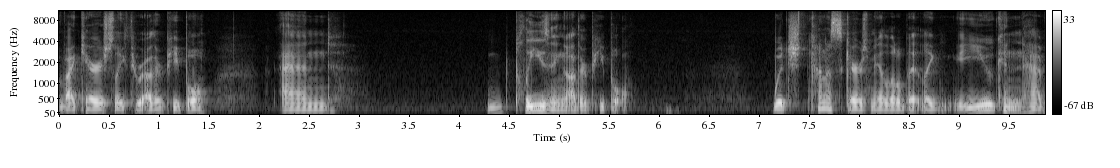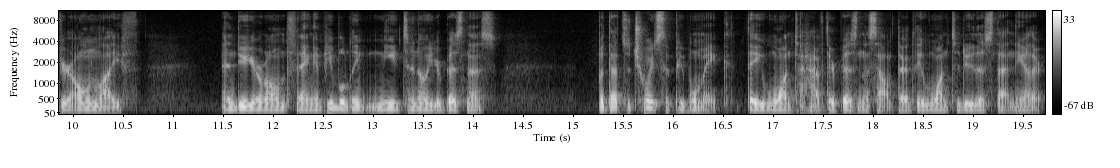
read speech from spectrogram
vicariously through other people and pleasing other people, which kind of scares me a little bit. Like, you can have your own life and do your own thing, and people need to know your business. But that's a choice that people make. They want to have their business out there. They want to do this, that, and the other.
